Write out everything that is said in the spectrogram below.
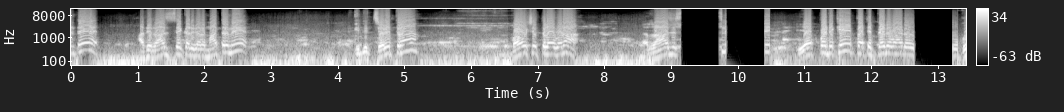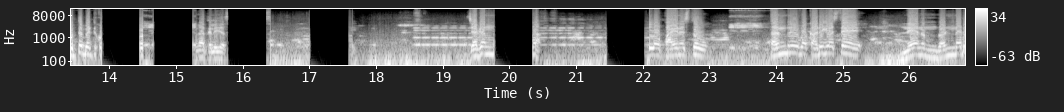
అంటే అది రాజశేఖర్ గారు మాత్రమే. ఇది చరిత్ర. భవిష్యత్తులో కూడా రాజ ఎప్పటికీ ప్రతి పేదవాడు గుర్తు పెట్టుకో తెలియజేస్తా జగన్లో పయనిస్తూ తండ్రి ఒక అడిగేస్తే నేను రెండడు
